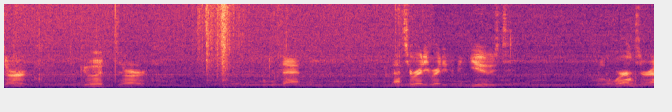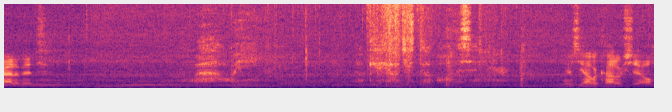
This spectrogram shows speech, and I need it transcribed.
dirt. Good dirt. Look at that. That's already ready to be used. And the worms are out of it. Wow. Okay, I'll just dump all this in here. There's the avocado shell.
